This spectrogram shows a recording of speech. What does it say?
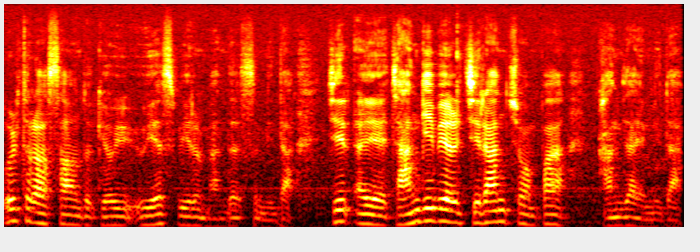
울트라 사운드 교육 USB를 만들었습니다. 질- 예, 장기별 질환 초음파 강좌입니다.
